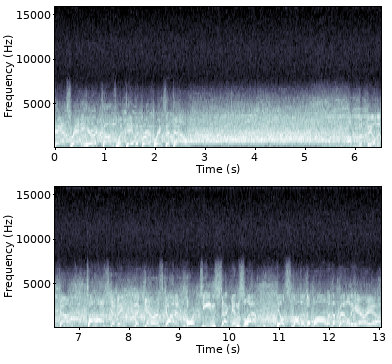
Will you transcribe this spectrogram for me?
chance, Randy. Here it comes when David Byrne brings it down. Up the field it comes. To Hoskeby. Nogueira's got it. 14 seconds left. He'll smother the ball in the penalty area.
